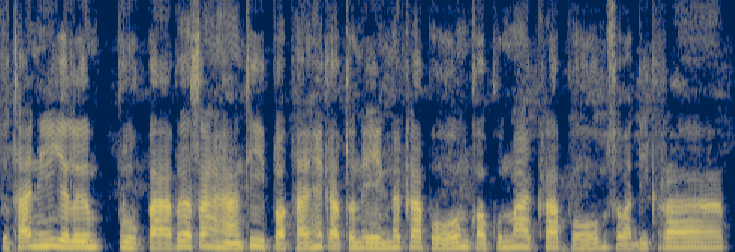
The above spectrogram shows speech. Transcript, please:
สุดท้ายนี้อย่าลืมปลูกป่าเพื่อสร้างอาหารที่ปลอดภัยให้กับตนเองนะครับผมขอบคุณมากครับผม สวัสดีครับ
